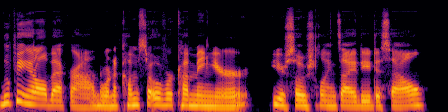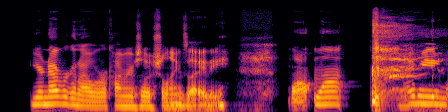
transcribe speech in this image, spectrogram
looping it all back around, when it comes to overcoming your your social anxiety to sell, you're never going to overcome your social anxiety. Wah, wah. I mean,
